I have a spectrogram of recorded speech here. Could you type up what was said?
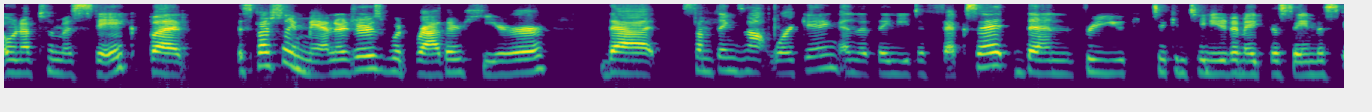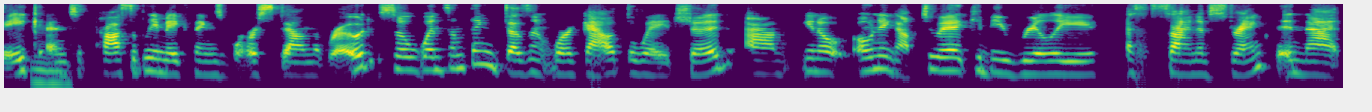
own up to a mistake but especially managers would rather hear that something's not working and that they need to fix it than for you to continue to make the same mistake mm. and to possibly make things worse down the road. So when something doesn't work out the way it should, um, you know, owning up to it can be really a sign of strength in that,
